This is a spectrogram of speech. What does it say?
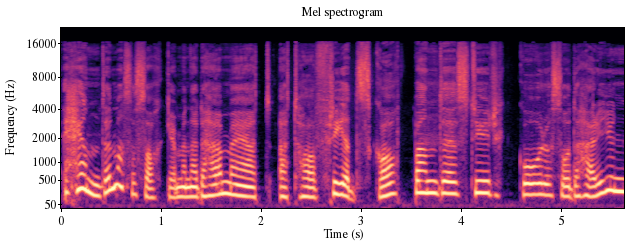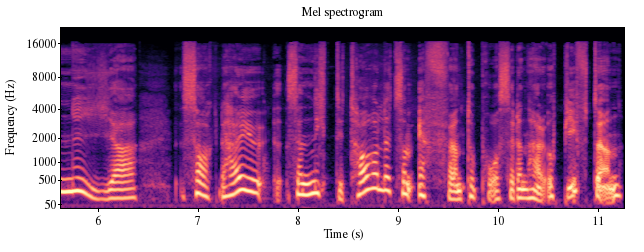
hände en massa saker. Men det här med att, att ha fredsskapande styrkor och så, det här är ju nya saker. Det här är ju sedan 90-talet som FN tog på sig den här uppgiften.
